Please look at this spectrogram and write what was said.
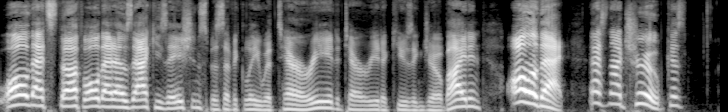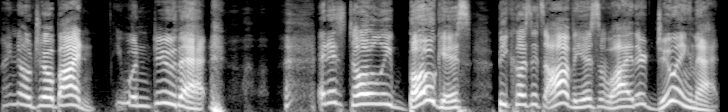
all that stuff, all that those accusations, specifically with Tara Reade, Tara Reade accusing Joe Biden, all of that, that's not true because I know Joe Biden. He wouldn't do that. and it's totally bogus because it's obvious why they're doing that.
